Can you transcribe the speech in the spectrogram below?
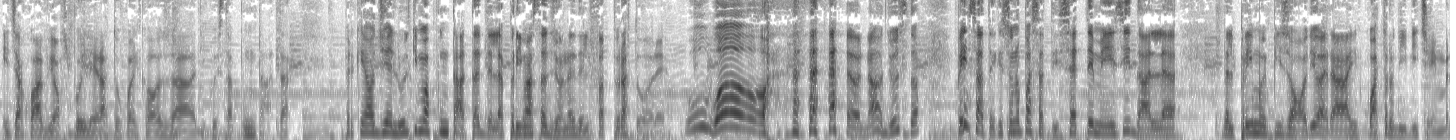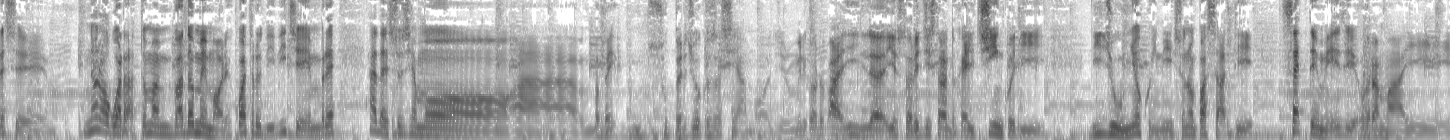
E già qua vi ho spoilerato qualcosa di questa puntata perché oggi è l'ultima puntata della prima stagione del Fatturatore. Uh, wow! no, giusto? Pensate che sono passati sette mesi dal, dal, primo episodio, era il 4 di dicembre, se... Non l'ho guardato, ma vado a memoria, 4 di dicembre, adesso siamo a... Vabbè, super giù cosa siamo oggi? Non mi ricordo... Ah, il... io sto registrando che è il 5 di, di giugno, quindi sono passati sette mesi oramai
